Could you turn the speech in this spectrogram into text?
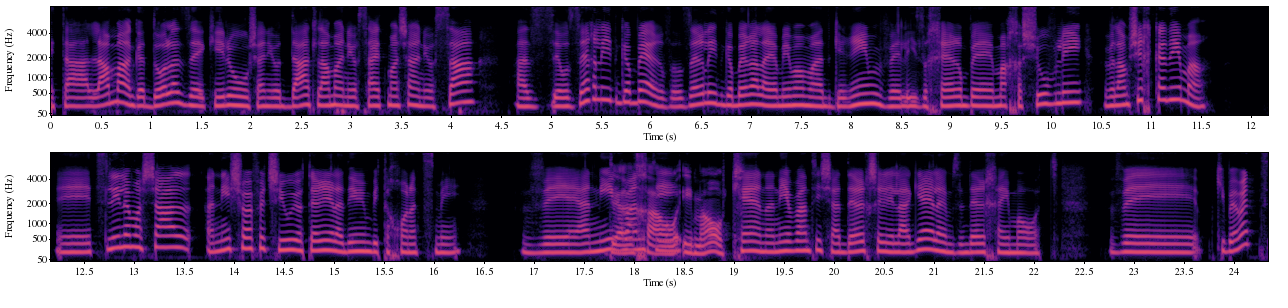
את הלמה הגדול הזה, כאילו שאני יודעת למה אני עושה את מה שאני עושה, אז זה עוזר להתגבר, זה עוזר להתגבר על הימים המאתגרים ולהיזכר במה חשוב לי ולהמשיך קדימה. אה, אצלי למשל, אני שואפת שיהיו יותר ילדים עם ביטחון עצמי. ואני דרך הבנתי... דרך האימהות. כן, אני הבנתי שהדרך שלי להגיע אליהם זה דרך האימהות. ו... כי באמת,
